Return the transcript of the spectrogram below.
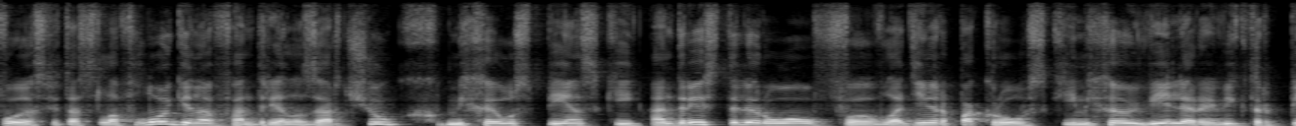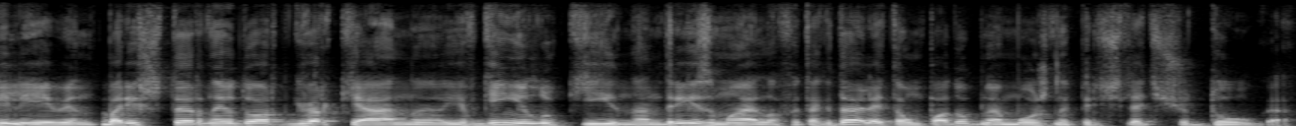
Святослав Логинов, Андрей Лазарчук, Михаил Успенский, Андрей Столяров, Владимир Покровский, Михаил Веллер и Виктор Пелевин, Борис Штерн и Эдуард Гверкян, Евгений Лукин, Андрей Измайлов и так далее и тому подобное можно перечислять еще долго.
